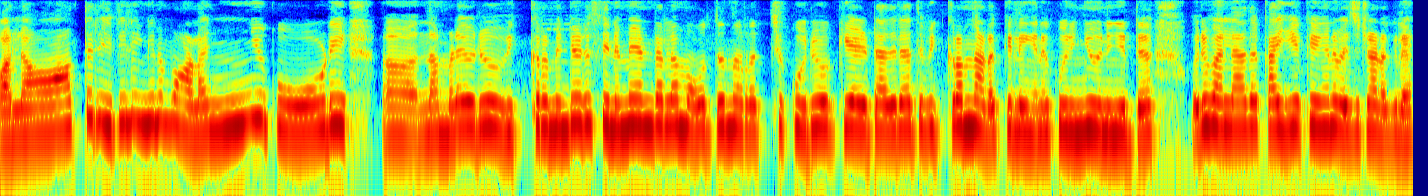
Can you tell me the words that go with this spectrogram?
വല്ലാത്ത രീതിയിൽ ഇങ്ങനെ വളഞ്ഞു കൂടി നമ്മുടെ ഒരു വിക്രമിന്റെ ഒരു സിനിമയുണ്ടല്ലോ മുഖത്ത് നിറച്ച് കുരുവൊക്കെ ആയിട്ട് അതിനകത്ത് വിക്രം നടക്കില്ല ഇങ്ങനെ കുനിഞ്ഞു കുനിഞ്ഞിട്ട് ഒരു വല്ലാതെ കൈയൊക്കെ ഇങ്ങനെ വെച്ചിട്ട് നടക്കില്ലേ?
